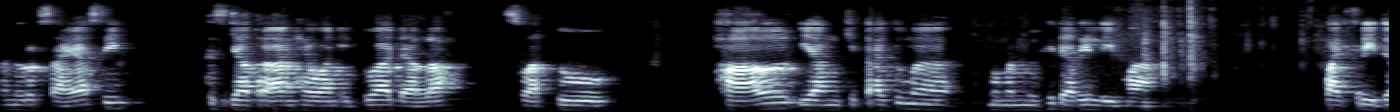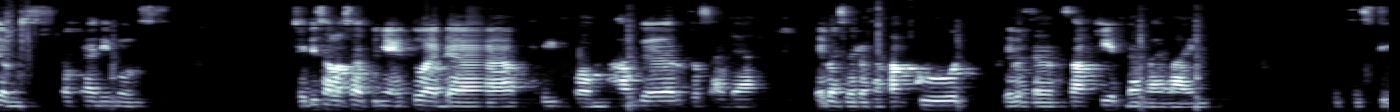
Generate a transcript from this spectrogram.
menurut saya sih kesejahteraan hewan itu adalah suatu hal yang kita itu me- memenuhi dari lima five freedoms of animals. Jadi salah satunya itu ada free from hunger, terus ada bebas dari rasa takut, bebas dari rasa sakit, dan lain-lain. Itu sih.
